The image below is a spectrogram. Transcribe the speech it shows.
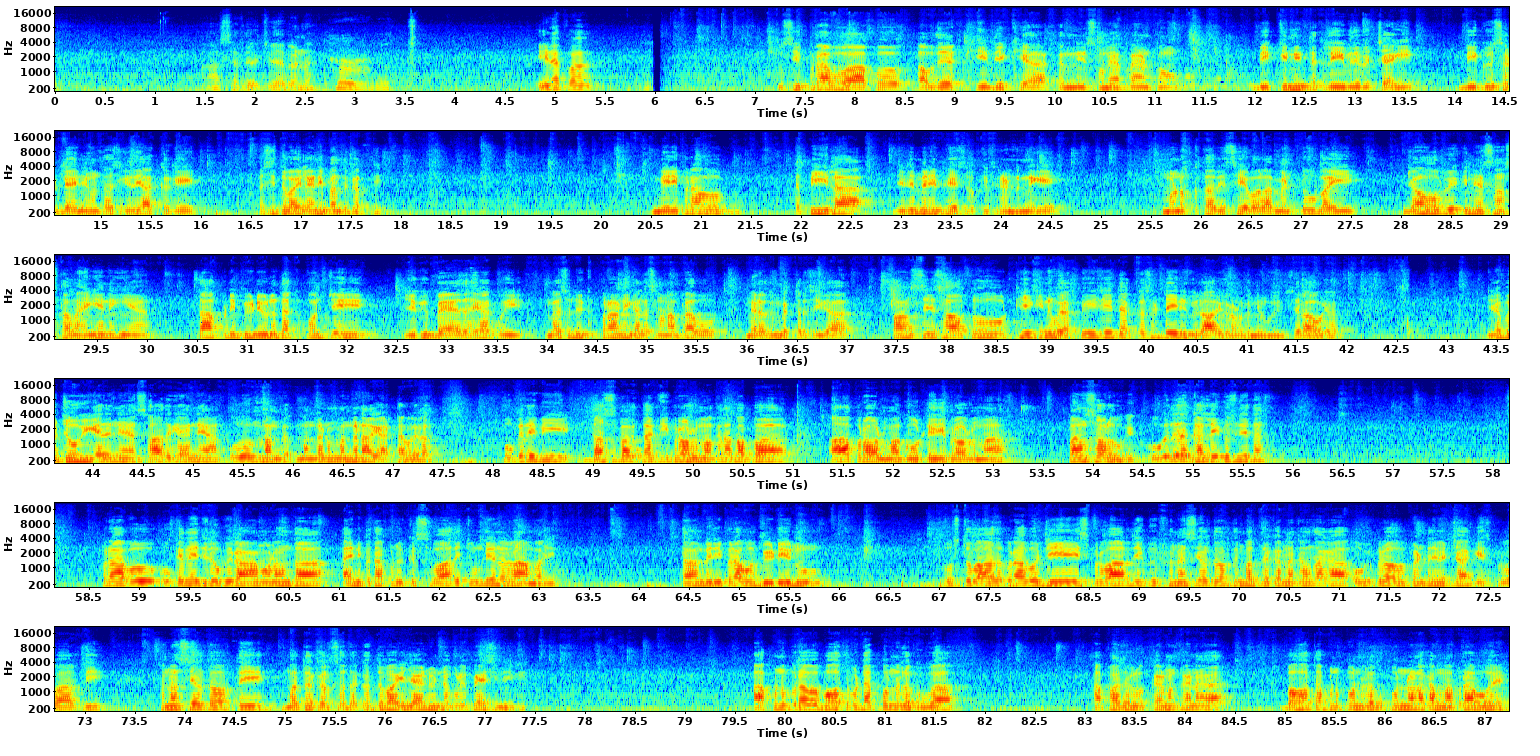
ਹਾਂ ਸਿਰ ਦੇ ਵਿੱਚ ਹੋਇਆ ਨਾ ਹਾਂ ਵੀ। ਇਹ ਨਾ ਆਪਾਂ ਤੁਸੀਂ ਭਰਾਵੋ ਆਪ ਆਪਦੇ ਅੱਖੀਂ ਦੇਖਿਆ ਕੰਨੀ ਸੁਣਿਆ ਭੈਣ ਤੋਂ ਵੀ ਕਿੰਨੀ ਤਕਲੀਫ ਦੇ ਵਿੱਚ ਹੈਗੀ ਵੀ ਕੋਈ ਛੱਡਿਆ ਨਹੀਂ ਹੁਣ ਤਾਂ ਅਸੀਂ ਕਹਿੰਦੇ ਅੱਕ ਗਏ ਅਸੀਂ ਦਵਾਈ ਲੈਣੀ ਬੰਦ ਕਰਤੀ ਮੇਰੀ ਭਰਾਵੋ ਅਪੀਲ ਆ ਜਿਹੜੇ ਮੇਰੇ ਫੇਸਬੁੱਕ ਦੇ ਫਰੈਂਡ ਨੇਗੇ ਮਨੁੱਖਤਾ ਦੀ ਸੇਵਾ ਵਾਲਾ ਮਿੰਟੂ ਬਾਈ ਜਾਂ ਹੋਰ ਵੀ ਕਿੰਨੀਆਂ ਸੰਸਥਾਵਾਂ ਹੈਗੀਆਂ ਨੇਗੀਆਂ ਤਾਂ ਆਪਣੀ ਵੀਡੀਓ ਉਹਨਾਂ ਤੱਕ ਪਹੁੰਚੇ ਇਹ, ਜੇ ਕੋਈ ਵੈਦ ਹੈਗਾ ਕੋਈ, ਮੈਂ ਤੁਹਾਨੂੰ ਇੱਕ ਪੁਰਾਣੀ ਗੱਲ ਸੁਣਾਉਣਾ ਭਰਾਵੋ। ਮੇਰਾ ਕੋਈ ਮਿੱਤਰ ਸੀਗਾ 5-6 ਸਾਲ ਤੋਂ ਉਹ ਠੀਕ ਹੀ ਨਹੀਂ ਹੋਇਆ। ਪੀਜੀ ਤੱਕ ਛੱਡੇ ਹੀ ਨਹੀਂ ਕੋਈ ਇਲਾਜ ਕਰਾਉਣ ਕੰਨੀ ਕੋਈ ਸਿਰਾ ਹੋ ਗਿਆ। ਜਿਹੜਾ ਆਪਾਂ ਜੋਗੀ ਕਹਿ ਦਿੰਦੇ ਆ, ਸਾਧ ਕਹਿ ਦਿੰਦੇ ਆ, ਉਹ ਮੰਗ, ਮੰਗਣ ਮੰਗਣ ਆ ਗਿਆ ਆਟਾ ਵਗੈਰਾ। ਉਹ ਕਹਿੰਦੇ ਵੀ 10 ਭਗਤਾਂ ਕੀ ਪ੍ਰੋਬਲਮ ਆ? ਕਹਿੰਦਾ, ਬਾਬਾ, ਆਹ ਪ੍ਰੋਬਲਮ ਆ, ਗੋਡੇ ਦੀ ਪ੍ਰੋਬਲਮ ਆ 5 ਸਾਲ ਹੋ ਗਏ। ਉਹ ਕਹਿੰਦੇ ਤਾਂ ਗੱਲ ਹੀ ਕੁਛ ਨਹੀਂ ਤਾਂ। ਭਰਾਵੋ ਉਹ ਕਹਿੰਦੇ ਜਦੋਂ ਕੋਈ ਆਰਾਮ ਆਉਣਾ ਹੁੰਦਾ, ਐ ਨਹੀਂ ਪਤਾ ਆਪਾਂ ਨੂੰ ਇੱਕ ਸਵਾਹ ਹੀ ਚੁੰਡੀ ਨਾਲ ਆਰਾਮ ਆ ਜੀ। ਤਾਂ ਮੇਰੀ ਭਰਾਵੋ ਵੀਡੀਓ ਨੂੰ ਉਸ ਤੋਂ ਬਾਅਦ ਭਰਾਵੋ ਜੇ ਇਸ ਪਰਿਵਾਰ ਦੀ ਕੋਈ ਫਾਈਨੈਂਸ਼ੀਅਲ ਤੌਰ ਤੇ ਮਦਦ ਕਰਨਾ ਚਾਹੁੰਦਾਗਾ, ਉਹ ਵੀ ਭਰਾਵੋ ਪਿੰਡ ਦੇ ਵਿੱਚ ਆ ਕੇ ਇਸ ਪਰਿਵਾਰ ਦੀ ਫਾਈਨੈਂਸ਼ੀਅਲ ਤੌਰ ਤੇ ਮਦਦ ਕਰ ਸਕਦਾ ਕਿ ਦਵਾਈ ਲੈਣ ਨੂੰ ਇਹਨਾਂ ਕੋਲੇ ਪੈਸੇ ਨਹੀਂ ਹੈਗੇ। ਆਪ ਨੂੰ ਭਰਾਵੋ ਬਹੁਤ ਵੱਡਾ ਪੁੰਨ ਲੱਗੂਗਾ। ਆਪਾਂ ਚਲੋ ਕਹਿਣਾ ਕਹਿਣਾਗਾ ਬਹੁਤ ਆਪ ਨੂੰ ਪੁੰਨ ਲੱਗੂ, ਪੁੰਨ ਵਾਲਾ ਕੰਮ ਆ ਭਰਾਵੋ ਇਹ।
